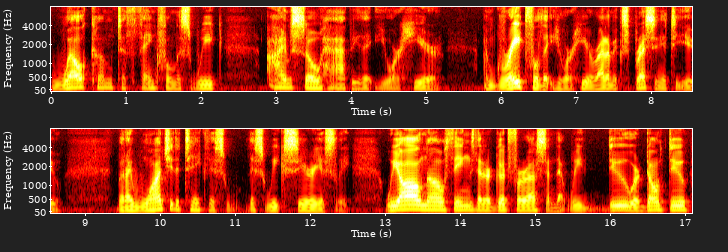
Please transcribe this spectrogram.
Welcome to Thankfulness Week. I'm so happy that you are here. I'm grateful that you are here, right? I'm expressing it to you. But I want you to take this this week seriously. We all know things that are good for us and that we do or don't do.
